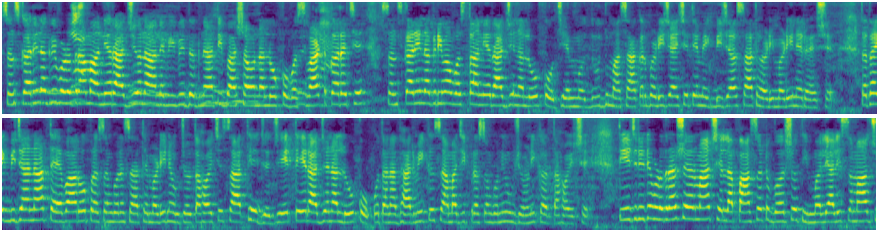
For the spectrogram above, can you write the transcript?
સંસ્કારી નગરી વડોદરામાં અન્ય રાજ્યોના અને વિવિધ જ્ઞાતિ ભાષાઓના લોકો વસવાટ કરે છે. સંસ્કારી નગરીમાં વસતા અન્ય રાજ્યના લોકો જેમ દૂધમાં સાકર ભળી જાય છે, તેમ એકબીજા સાથે હળીમળીને રહે છે તથા એકબીજાના તહેવારો, પ્રસંગોને સાથે મળીને ઉજવતા હોય છે. સાથે જ જે તે રાજ્યના લોકો પોતાના ધાર્મિક, સામાજિક પ્રસંગોની ઉજવણી કરતા હોય છે. તે જ રીતે વડોદરા શહેરમાં છેલ્લા પાસઠ વર્ષોથી મલયાલી સમાજ,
